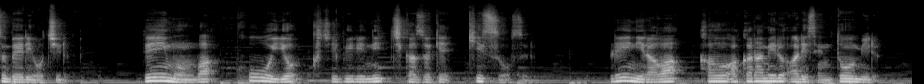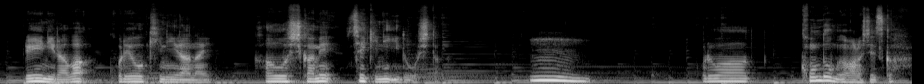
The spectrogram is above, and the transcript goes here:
滑り落ちる。デーモンは行為を唇に近づけキスをする。レイニラは顔をあからめるアリセントを見る。レイニラはこれを気に入らない。顔をしかめ席に移動した。うんこれはコンドームの話ですか？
